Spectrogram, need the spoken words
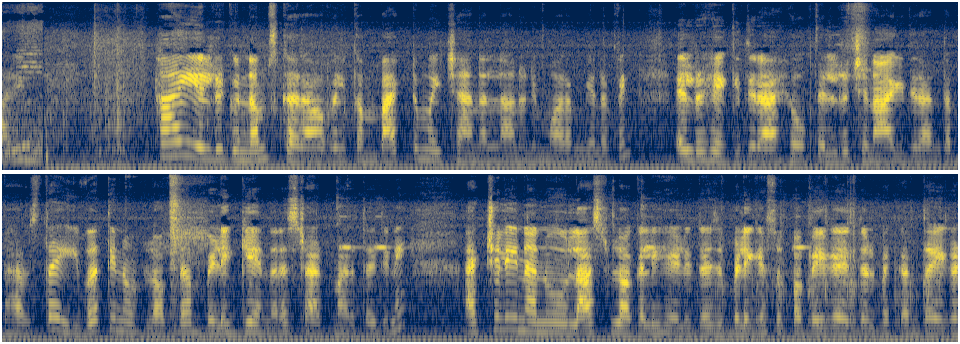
ಆರಿ ಹಾಯ್ ಎಲ್ರಿಗೂ ನಮಸ್ಕಾರ. Welcome back to my channel ನಾನು ನಿಮ್ಮ ರಮ್ಯ ನವೀನ್. ಎಲ್ಲರೂ ಹೇಗಿದ್ದೀರಾ? ಐ ಹೋಪ್ ಎಲ್ಲರೂ ಚೆನ್ನಾಗಿದ್ದೀರಾ ಅಂತ ಭಾವಿಸ್ತಾ ಇವತ್ತಿನ ವ್ಲಾಗ್ನ ಬೆಳಿಗ್ಗೆಯಿಂದನೇ ಸ್ಟಾರ್ಟ್ ಮಾಡ್ತಾ ಇದ್ದೀನಿ. ಆ್ಯಕ್ಚುಲಿ ನಾನು ಲಾಸ್ಟ್ ವ್ಲಾಗಲ್ಲಿ ಹೇಳಿದ್ದೆ ಬೆಳಿಗ್ಗೆ ಸ್ವಲ್ಪ ಬೇಗ ಎದ್ದೇಳ್ಬೇಕಂತ ಈಗ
